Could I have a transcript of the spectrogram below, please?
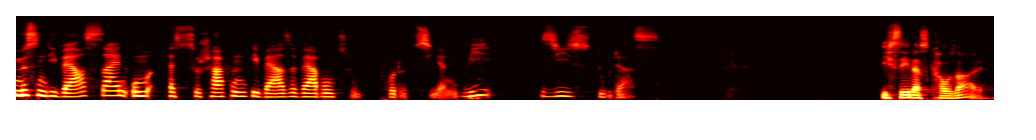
müssen divers sein, um es zu schaffen, diverse Werbung zu produzieren. Wie siehst du das? Ich sehe das kausal.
